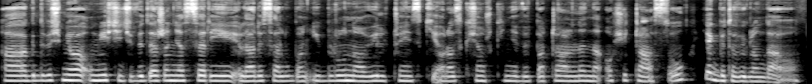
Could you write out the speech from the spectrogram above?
A gdybyś miała umieścić wydarzenia serii Larysa Luboń i Bruno Wilczyński oraz książki Niewybaczalne na osi czasu, jakby to wyglądało?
